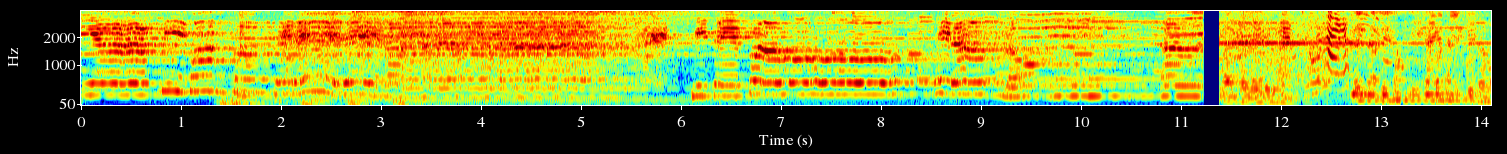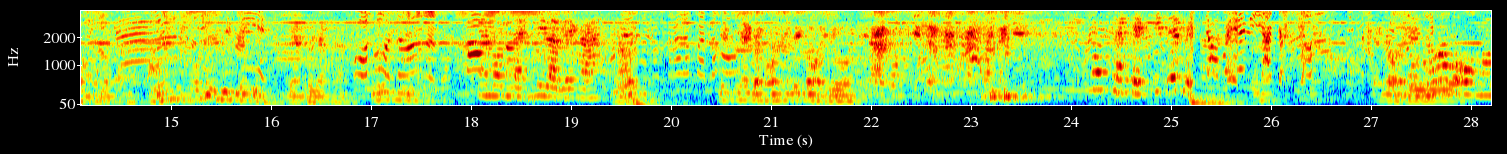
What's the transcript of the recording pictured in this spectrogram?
nhạc đi món phân thế đế đế là xin xe phao thế đang lòng à. Lên làm thì không thì nó có thể lên từ? ดองดอกสองไมาอยากมีบ้านฟังสิเสกเฝ้าให้ดังลงเออเราจะเลยดูนะเรื่องนั้นเป็นท่องเองนะว่าท่านเป็นร้องพยาค่ะเจ็บเลยดิแมนพระยาค่ะให้มนต์ฉันที่ละเบคะเล็กเล็กกับเขาเล็กหน่อยอยู่อาสมคิดเรื่องแม่งมันทำได้ดีมนต์ฉันจะคิดได้เป็นเจ้าไม่ยังหน่อยอแต่ยู่ว่าพระองค์มา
